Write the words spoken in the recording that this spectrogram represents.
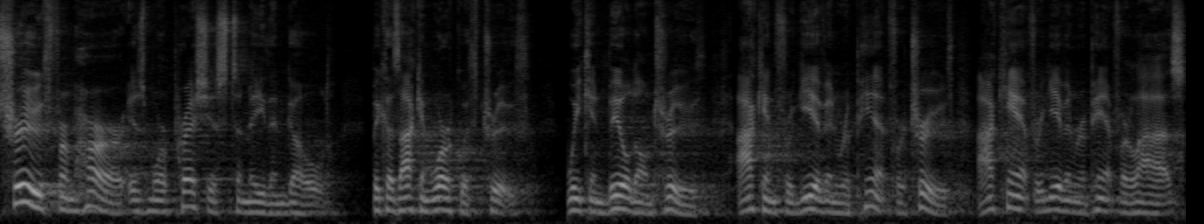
Truth from her is more precious to me than gold because I can work with truth. We can build on truth. I can forgive and repent for truth. I can't forgive and repent for lies.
